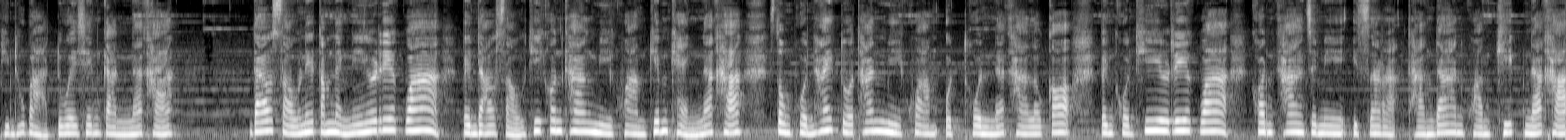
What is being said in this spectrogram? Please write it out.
พินทุบาทด้วยเช่นกันนะคะ ดาวเสาร์ในตำแหน่งนี้เรียกว่าเป็นดาวเสาร์ที่ค่อนข้างมีความเข้มแข็งนะคะ ส่งผลให้ตัวท่านมีความอดทนนะคะ แล้วก็เป็นคนที่เรียกว่าค่อนข้างจะมีอิสระทางด้านความคิดนะคะ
